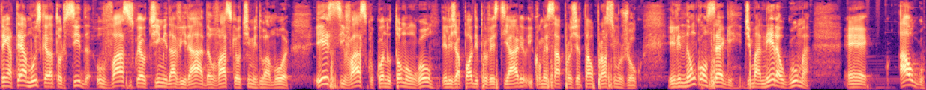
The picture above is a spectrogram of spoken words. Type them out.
tem até a música da torcida: o Vasco é o time da virada, o Vasco é o time do amor. Esse Vasco, quando toma um gol, ele já pode ir para o vestiário e começar a projetar o próximo jogo. Ele não consegue, de maneira alguma, é, algo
